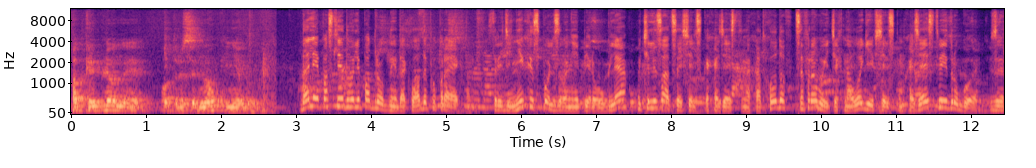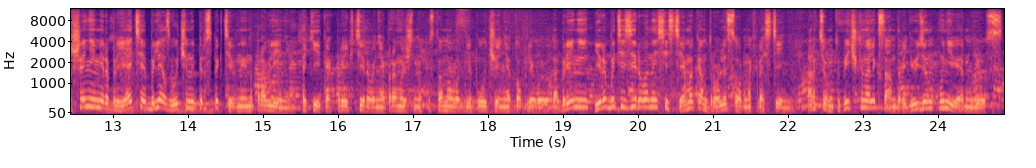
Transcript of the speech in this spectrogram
подкрепленная отрасль науки не было. Далее последовали подробные доклады по проектам. Среди них использование биоугля, утилизация сельскохозяйственных отходов, цифровые технологии в сельском хозяйстве и другое. В завершении мероприятия были озвучены перспективные направления, такие как проектирование промышленных установок для получения топлива и удобрений и роботизированные системы контроля сорных растений. Артем Тупичкин, Александр Юдин, Univer News.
